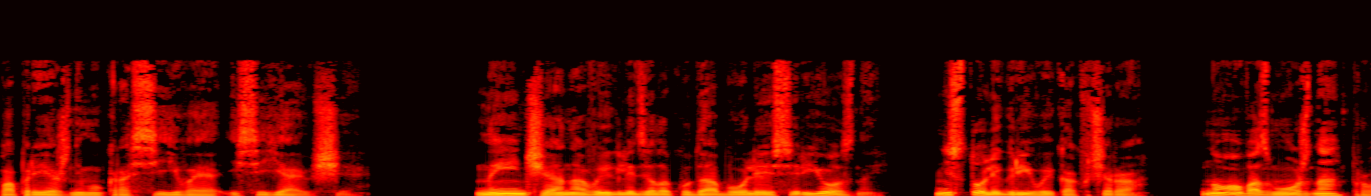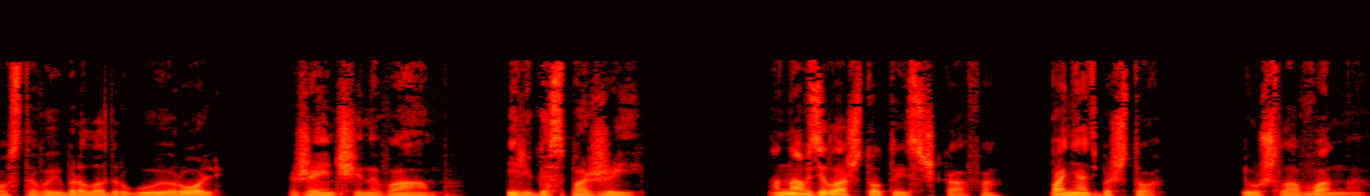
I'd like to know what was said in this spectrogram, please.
по-прежнему красивая и сияющая. Нынче она выглядела куда более серьезной, не столь игривой, как вчера, но, возможно, просто выбрала другую роль — женщины-вамп или госпожи. Она взяла что-то из шкафа, понять бы что, и ушла в ванную.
